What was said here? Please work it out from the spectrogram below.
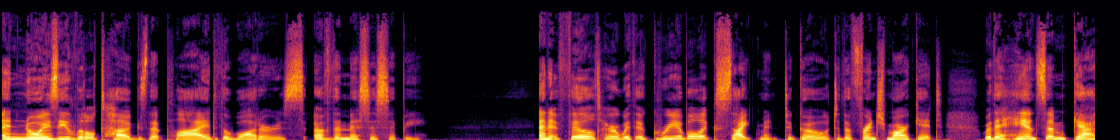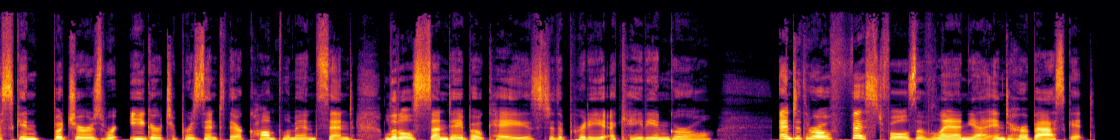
and noisy little tugs that plied the waters of the Mississippi. And it filled her with agreeable excitement to go to the French market, where the handsome Gascon butchers were eager to present their compliments and little Sunday bouquets to the pretty Acadian girl, and to throw fistfuls of lagniappe into her basket.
